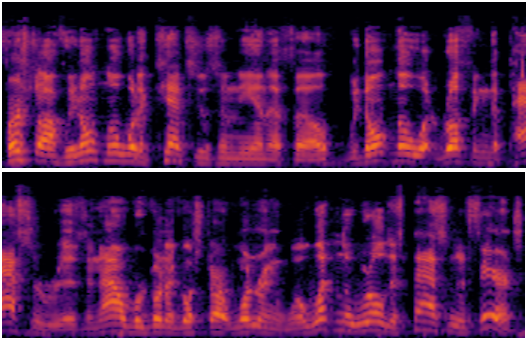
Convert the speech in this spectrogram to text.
first off, we don't know what a catch is in the NFL. We don't know what roughing the passer is, and now we're going to go start wondering, well, what in the world is pass interference?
